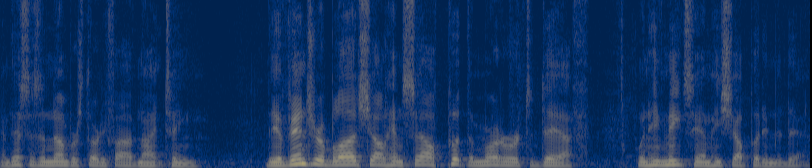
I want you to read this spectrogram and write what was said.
And this is in Numbers 35 19. The avenger of blood shall himself put the murderer to death. When he meets him, he shall put him to death.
